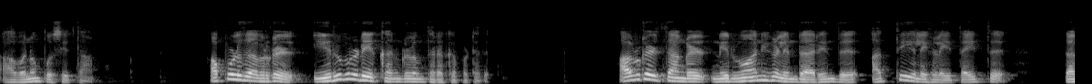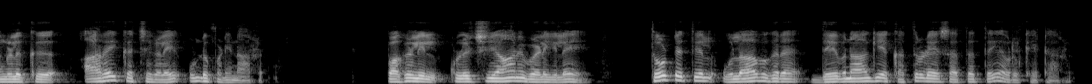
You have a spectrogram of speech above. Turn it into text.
அவனும் புசித்தான். அப்பொழுது அவர்கள் இருவருடைய கண்களும் திறக்கப்பட்டது. அவர்கள் தாங்கள் நிர்வாணிகள் என்று அறிந்து அத்தி இலைகளை தைத்து தங்களுக்கு அரை கச்சைகளை உண்டு பண்ணினார்கள். பகலில் குளிர்ச்சியான வேளையிலே தோட்டத்தில் உலாவுகிற தேவனாகிய கத்தருடைய சத்தத்தை அவர்கள் கேட்டார்கள்.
